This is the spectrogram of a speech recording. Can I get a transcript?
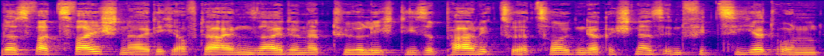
Das war zweischneidig. Auf der einen Seite natürlich diese Panik zu erzeugen, der Rechner ist infiziert und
